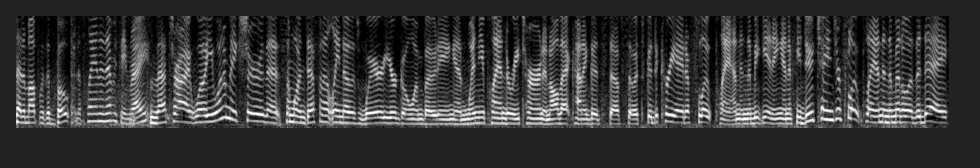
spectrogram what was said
set them up with a boat and a plan and everything, right? That's right. Well, you want to make sure that someone definitely knows where you're going boating and when you plan to return and all that kind of good stuff. So it's good to create a float plan in the beginning. And if you do change your float plan in the middle of the day,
